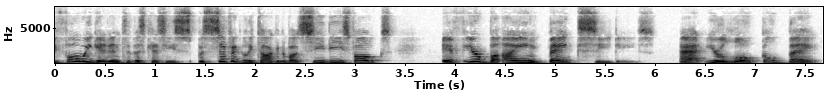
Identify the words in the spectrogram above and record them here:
before we get into this, because he's specifically talking about CDs, folks, if you're buying bank CDs at your local bank,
